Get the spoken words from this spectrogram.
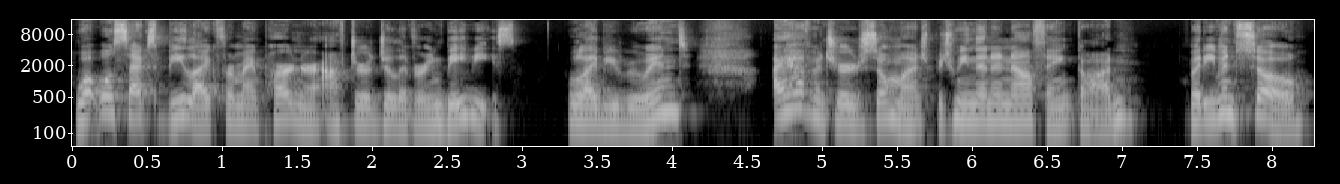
What will sex be like for my partner after delivering babies? Will I be ruined? I have matured so much between then and now, thank God. But even so,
